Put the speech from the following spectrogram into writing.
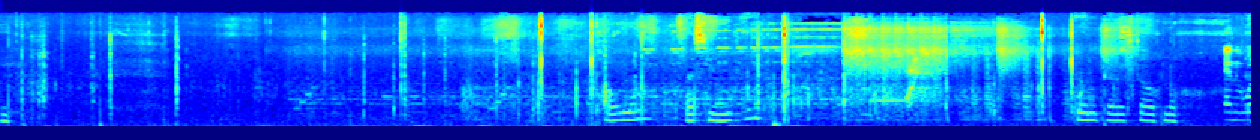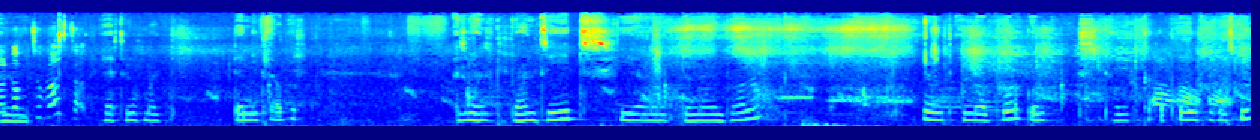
an. Paula als Nina. Und dann ist da auch noch, Talk. wer ist denn nochmal? Danny, glaube ich. Also man, man sieht hier den neuen Brawler. Und in der Burg und gerade abgeworfen als Spiel.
